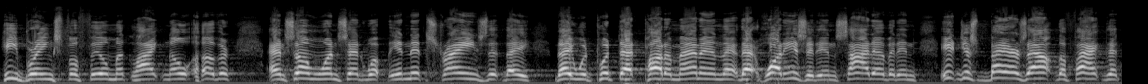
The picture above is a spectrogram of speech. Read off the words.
He brings fulfillment like no other. And someone said, Well, isn't it strange that they, they would put that pot of manna in that, that what is it inside of it? And it just bears out the fact that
